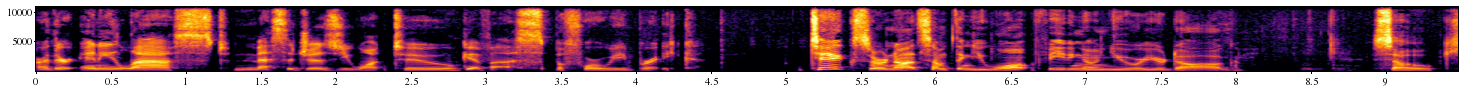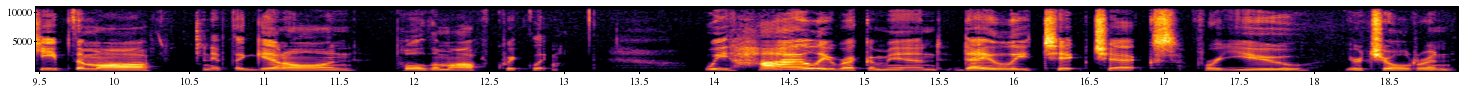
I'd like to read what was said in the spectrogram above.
Are there any last messages you want to give us before we break? Ticks are not something you want feeding on you or your dog. So keep them off, and if they get on, pull them off quickly. We highly recommend daily tick checks for you, your children,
